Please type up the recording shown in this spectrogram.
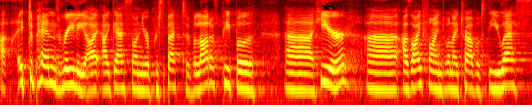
uh, it depends really, I, I, guess, on your perspective. A lot of people uh, here, uh, as I find when I travel to the US,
